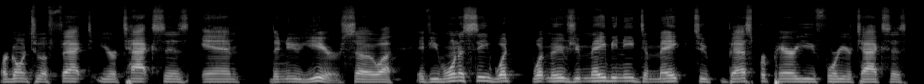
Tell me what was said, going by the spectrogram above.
are going to affect your taxes in the new year. So uh, if you want to see what what moves you maybe need to make to best prepare you for your taxes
